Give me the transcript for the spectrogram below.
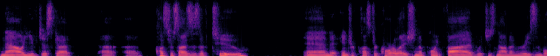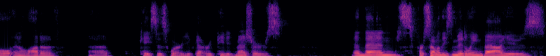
now you've just got uh, uh, cluster sizes of two and an intercluster correlation of 0.5, which is not unreasonable in a lot of uh, cases where you've got repeated measures. And then for some of these middling values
